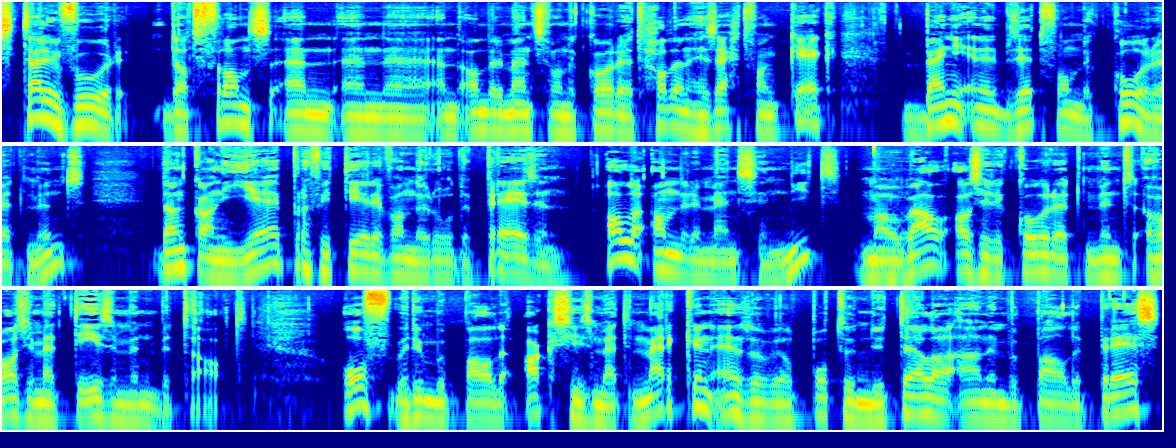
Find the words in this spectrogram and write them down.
Stel je voor dat Frans en, en, uh, en andere mensen van de Colruyt hadden gezegd van kijk, ben je in het bezit van de Colruyt-munt, dan kan jij profiteren van de rode prijzen. Alle andere mensen niet, maar wel als je de Colruyt-munt, of als je met deze munt betaalt. Of we doen bepaalde acties met merken, en zoveel potten Nutella aan een bepaalde prijs,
